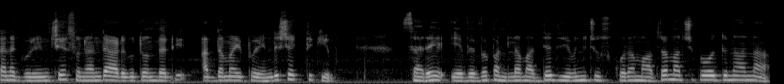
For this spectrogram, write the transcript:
తన గురించే సునంద అడుగుతుందని అర్థమైపోయింది శక్తికి. సరే ఏవేవో పనుల మధ్య దేవిని చూసుకోవడం మాత్రం మర్చిపోవద్దు నాన్న.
